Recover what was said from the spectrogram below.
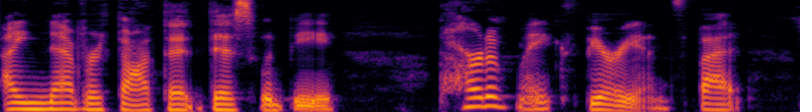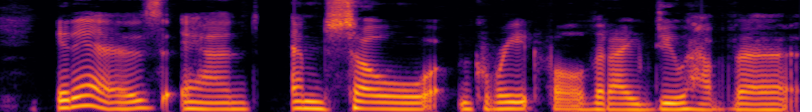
I never thought that this would be part of my experience, but it is. And I'm so grateful that I do have the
